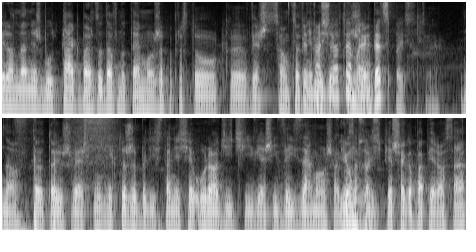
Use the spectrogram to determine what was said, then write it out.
Iron Man już był tak bardzo dawno temu, że po prostu, wiesz, są pewnie 15 ludzie, lat którzy... temu, jak Dead Space. To... No, to, to już wiesz, nie, niektórzy byli w stanie się urodzić i wiesz, i wyjść za mąż albo I umrzeć. zapalić pierwszego Tak. papierosa,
